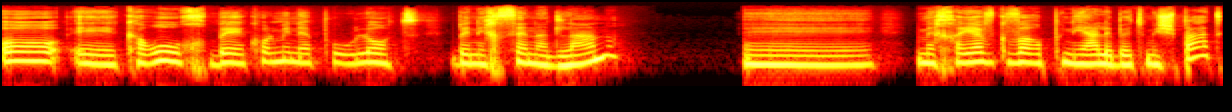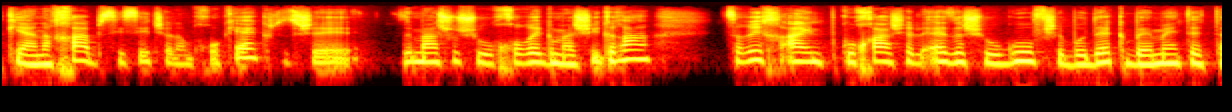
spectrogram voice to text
או אה, כרוך בכל מיני פעולות בנכסי נדל"ן, אה, מחייב כבר פנייה לבית משפט, כי ההנחה הבסיסית של המחוקק, שזה משהו שהוא חורג מהשגרה, צריך עין פקוחה של איזשהו גוף שבודק באמת את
